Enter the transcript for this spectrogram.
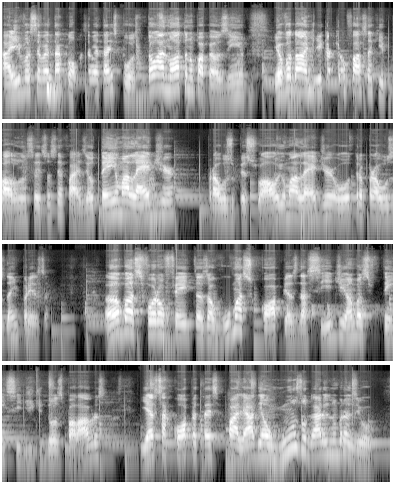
Aí você vai estar tá como? Você vai estar tá exposto. Então anota no papelzinho. Eu vou dar uma dica que eu faço aqui, Paulo. Não sei se você faz. Eu tenho uma Ledger para uso pessoal e uma Ledger outra para uso da empresa. Ambas foram feitas algumas cópias da CID, ambas têm CID de 12 palavras, e essa cópia está espalhada em alguns lugares no Brasil.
